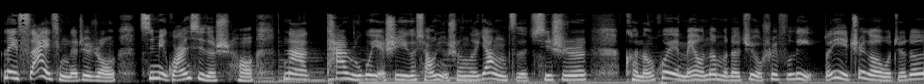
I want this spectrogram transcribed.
类似爱情的这种亲密关系的时候，那他如果也是一个小女生的样子，其实可能会没有那么的具有说服力。所以，这个我觉得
